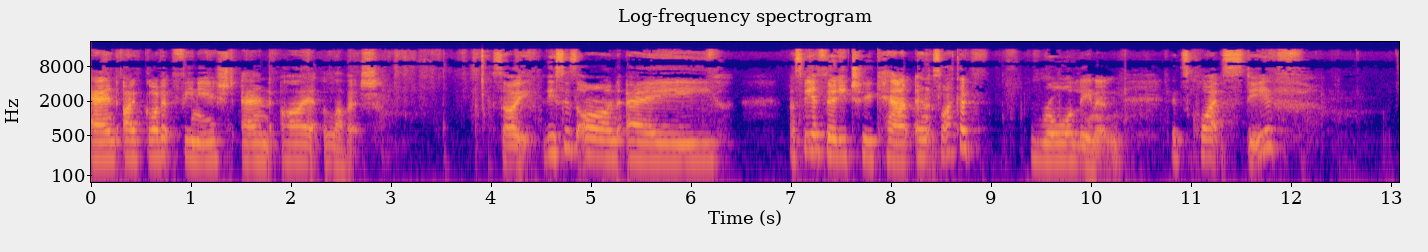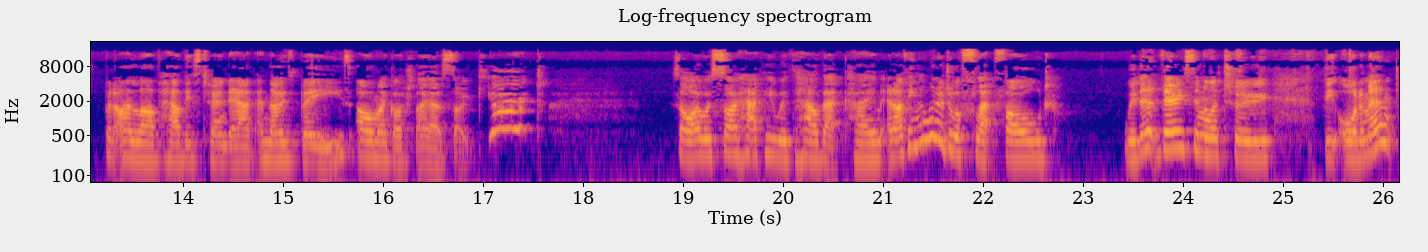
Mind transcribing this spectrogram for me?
and I've got it finished and I love it. So this is on a, must be a 32 count and it's like a raw linen. It's quite stiff, but I love how this turned out. And those bees, oh my gosh, they are so cute. So I was so happy with how that came. And I think I'm gonna do a flat fold with it, very similar to the ornament.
